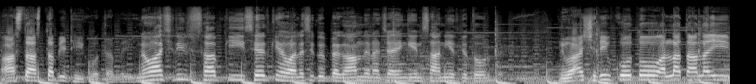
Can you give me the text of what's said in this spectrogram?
آہستہ آہستہ بھی ٹھیک ہوتا ہے بھائی۔ نواز شریف صاحب کی صحت کے حوالے سے کوئی پیغام دینا چاہیں گے انسانیت کے طور پہ؟ نواز شریف کو تو اللہ تعالیٰ ہی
